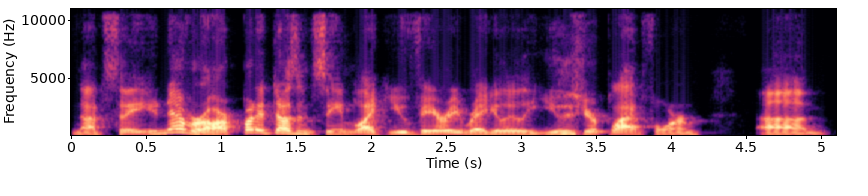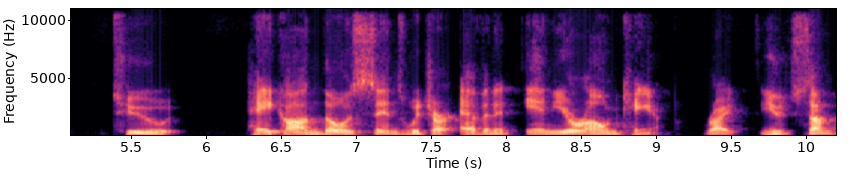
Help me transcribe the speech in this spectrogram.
not to say you never are but it doesn't seem like you very regularly use your platform um to take on those sins which are evident in your own camp right you some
